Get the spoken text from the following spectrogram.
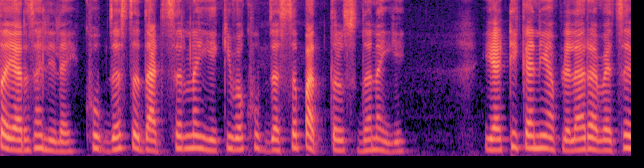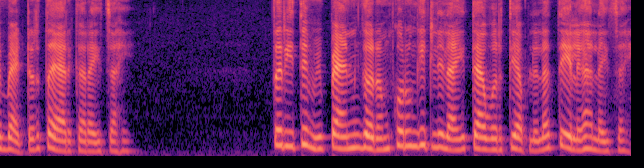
तयार झालेलं आहे. खूप जास्त दाटसर नाही आहे किंवा खूप जास्त पातळसुद्धा नाही आहे या ठिकाणी आपल्याला रव्याचं बॅटर तयार करायचं आहे. तर इथे मी पॅन गरम करून घेतलेला आहे. त्यावरती आपल्याला तेल घालायचं आहे.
